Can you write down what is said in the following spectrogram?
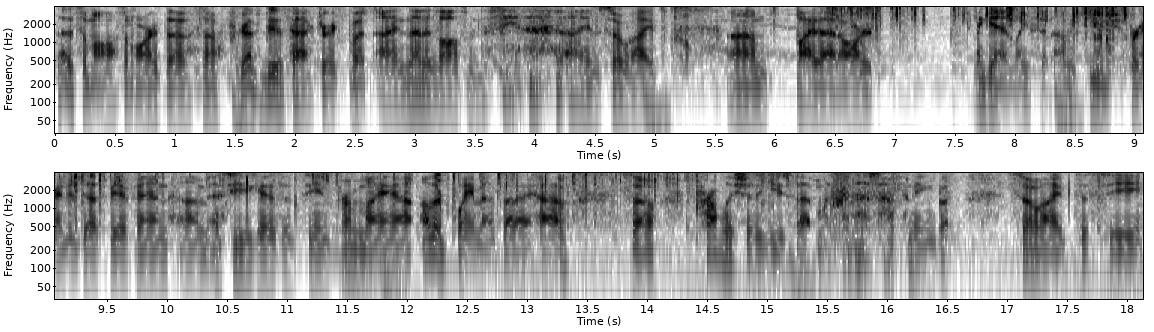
That is some awesome art though. So forgot to do the pack trick, but I, that is awesome to see that. I am so hyped um, by that art. Again, like I said, I'm a huge branded Despia fan, um, as you guys had seen from my uh, other playmat that I have. So probably should have used that one for this opening, but so hyped to see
